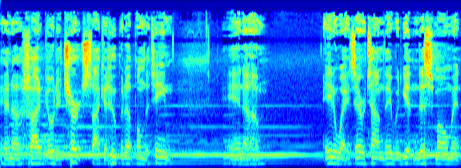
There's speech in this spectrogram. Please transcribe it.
And uh, so I'd go to church so I could hoop it up on the team. And um, anyways, every time they would get in this moment,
